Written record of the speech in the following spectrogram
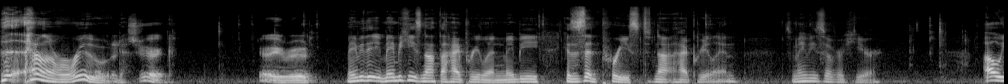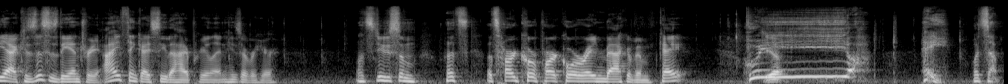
Rude. jerk. Very rude. Maybe the, maybe he's not the high preland. Maybe because it said priest, not high preland. So maybe he's over here. Oh yeah, because this is the entry. I think I see the high preland. He's over here. Let's do some. Let's let's hardcore parkour right in back of him. Okay. Hui! Hey, what's up?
